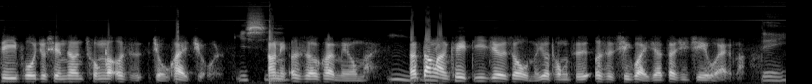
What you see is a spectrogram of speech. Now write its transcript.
第一波就先冲冲到二十九块九了，然后你二十二块没有买，那当然可以低接的时候，我们又通知二十七块以下再去接回来嘛。对，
